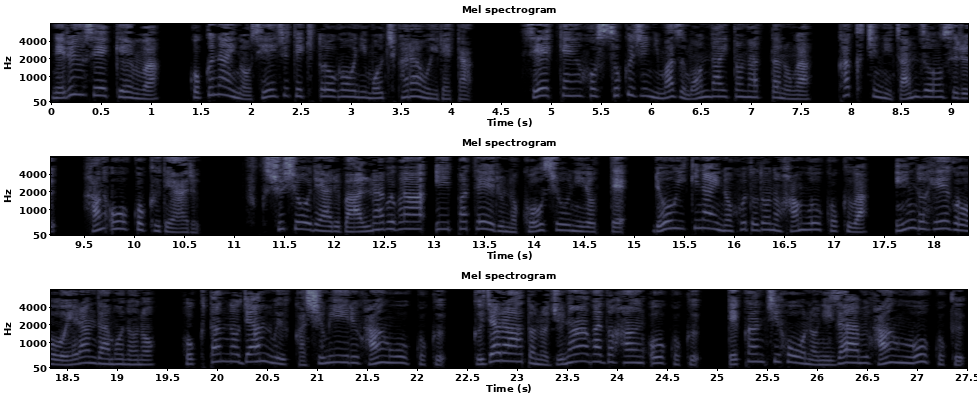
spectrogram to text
ネルー政権は国内の政治的統合にも力を入れた。政権発足時にまず問題となったのが各地に残存する反王国である。副首相であるバッラブバー・イー・パテールの交渉によって、領域内のほとどの反王国は、インド併合を選んだものの、北端のジャンムー・カシュミール反王国、グジャラートのジュナーガド反王国、デカン地方のニザーム反王国、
